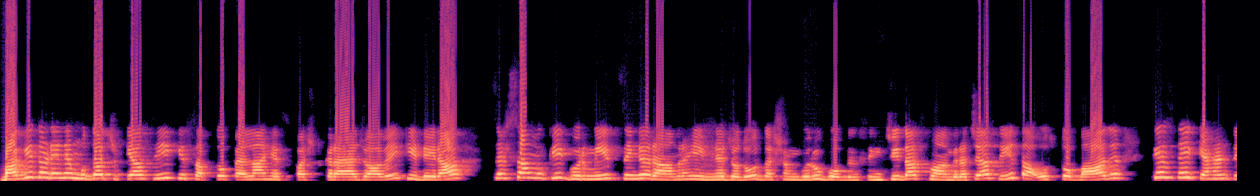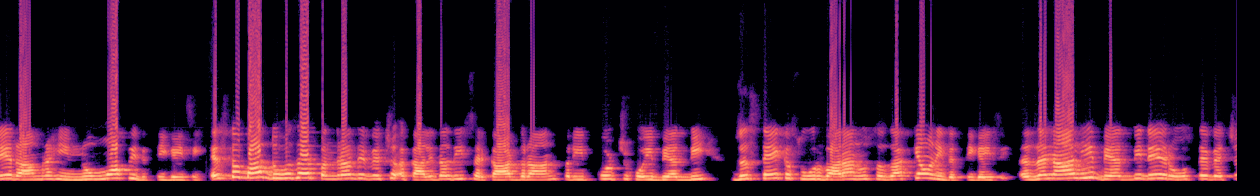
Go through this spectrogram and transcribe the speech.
ਬਾਗੀ ਧੜੇ ਨੇ ਮੁੱਦਾ ਚੁੱਕਿਆ ਸੀ ਕਿ ਸਭ ਤੋਂ ਪਹਿਲਾਂ ਇਹ ਸਪਸ਼ਟ ਕਰਾਇਆ ਜਾਵੇ ਕਿ ਡੇਰਾ ਸਰਸਾ ਮੁਖੀ ਗੁਰਮੀਤ ਸਿੰਘ ਰਾਮ ਰਹੀਮ ਨੇ ਜਦੋਂ ਦਸ਼ਮ ਗੁਰੂ ਗੋਬਿੰਦ ਸਿੰਘ ਜੀ ਦਾ ਸਵਾਂਗ ਰਚਿਆ ਸੀ, ਤਾਂ ਉਸ ਤੋਂ ਬਾਅਦ ਕਿਸ ਦੇ ਕਹਿਣ ਤੇ ਰਾਮ ਰਹੀਮ ਨੂੰ ਮੁਆਫੀ ਦਿੱਤੀ ਗਈ ਸੀ? ਇਸ ਤੋਂ ਬਾਅਦ 2015 ਦੇ ਵਿੱਚ ਅਕਾਲੀ ਦਲ ਦੀ ਸਰਕਾਰ ਦੌਰਾਨ ਫਰੀਦਕੋਟ 'ਚ ਹੋਈ ਬੇਅਦਬੀ, ਜਿਸ ਤੇ ਕਸੂਰਵਾਰਾਂ ਨੂੰ ਸਜ਼ਾ ਕਿਉਂ ਨਹੀਂ ਦਿੱਤੀ ਗਈ ਸੀ? ਇਸ ਦੇ ਨਾਲ ਹੀ ਬੇਅਦਬੀ ਦੇ ਰੋਸ ਦੇ ਵਿੱਚ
